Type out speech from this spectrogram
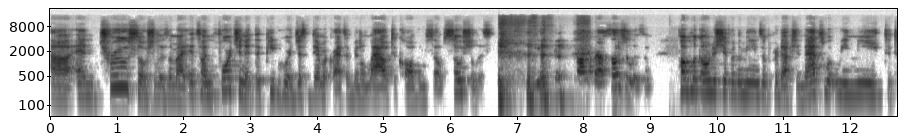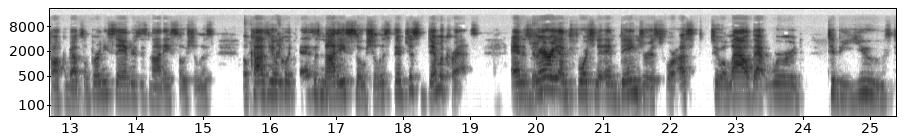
uh, and true socialism, I, it's unfortunate that people who are just Democrats have been allowed to call themselves socialists. talk about socialism, public ownership of the means of production. That's what we need to talk about. So Bernie Sanders is not a socialist. Ocasio Cortez is not a socialist. They're just Democrats. And it's very unfortunate and dangerous for us to allow that word to be used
